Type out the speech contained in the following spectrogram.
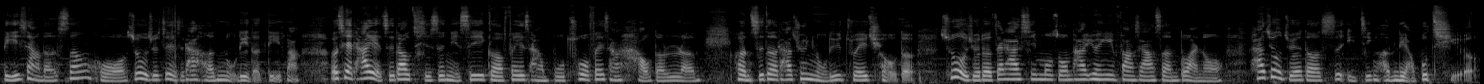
理想的生活，所以我觉得这也是他很努力的地方，而且他也知道其实你是一个非常不错、非常好的人，很值得他去努力追求的，所以我觉得在他心目中，他愿意放下身段哦，他就觉得是已经很了不起了。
